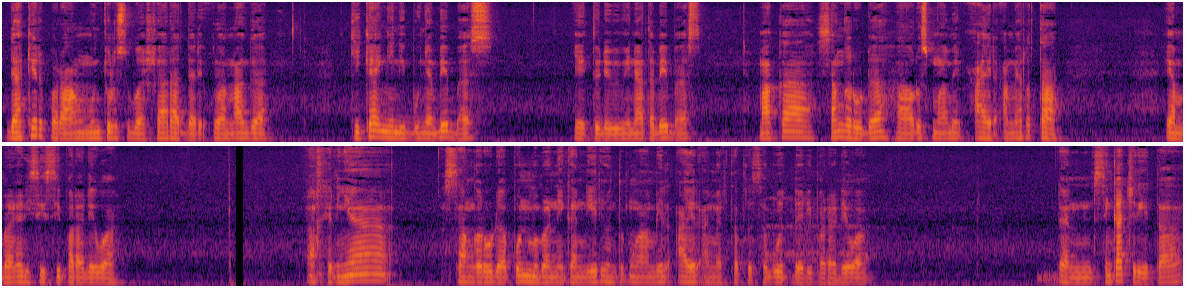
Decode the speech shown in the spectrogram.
Di akhir perang muncul sebuah syarat dari ular naga. Jika ingin ibunya bebas, yaitu Dewi Winata bebas, maka Sang Garuda harus mengambil air amerta yang berada di sisi para dewa. Akhirnya Sang Garuda pun memberanikan diri untuk mengambil air amerta tersebut dari para dewa. Dan singkat cerita,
